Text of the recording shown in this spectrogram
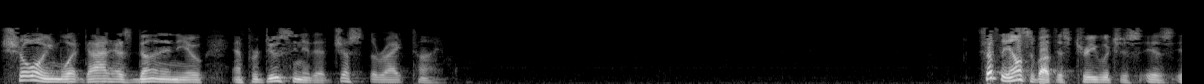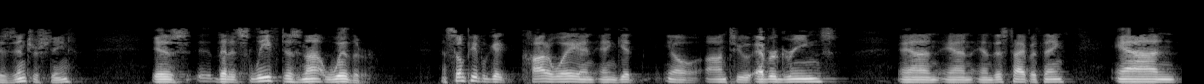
showing what God has done in you and producing it at just the right time. Something else about this tree which is, is, is interesting is that its leaf does not wither. And some people get caught away and, and get, you know, onto evergreens and, and, and this type of thing. And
